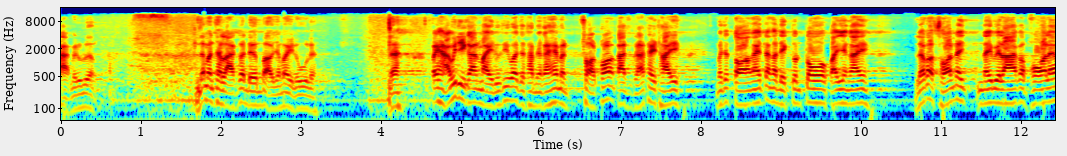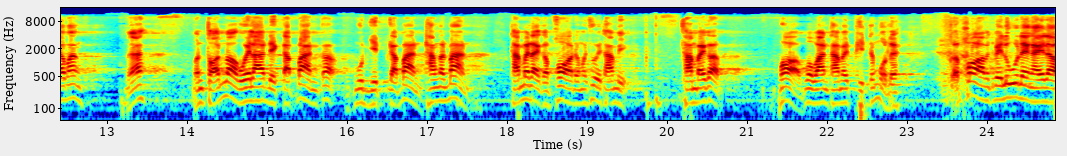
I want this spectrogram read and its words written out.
อ่านไม่รู้เรื่อง แล้วมันฉลาดก็เดิมเปล่ายังไม่รู้เลยนะไปหาวิธีการใหม่ดูที่ว่าจะทำยังไงให้มันสอดคล้องกับการศึกษาไทยๆ มันจะต่อไงตั้งแต่เด็กจนโตไปยังไง แล้วก็สอนในในเวลาก็พอแล้วมั้งนะมันสอนนอกเวลาเด็กกลับบ้านก็หงุดหงิดกลับบ้านทำกันบ้านทำไม่ได้กับพ่อต้องมาช่วยทำอีกทำไปก็พ่อเมื่อวานทำไปผิดทั้งหมดเลย ก็พ่อมันจะไปรู้ได้ไงเรา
